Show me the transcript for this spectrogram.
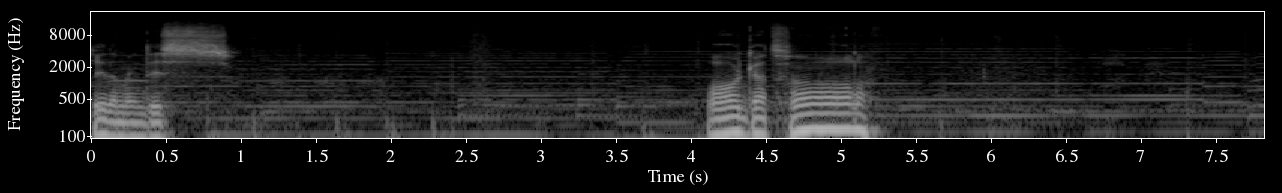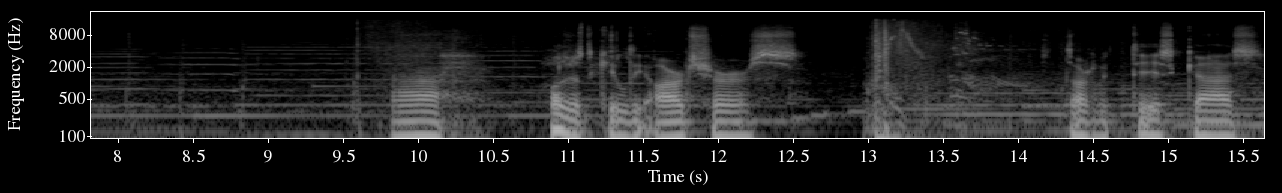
See them in this fog at all. Uh, I'll just kill the archers. Start with these guys.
